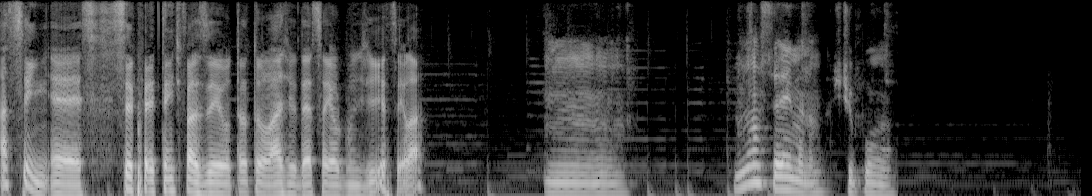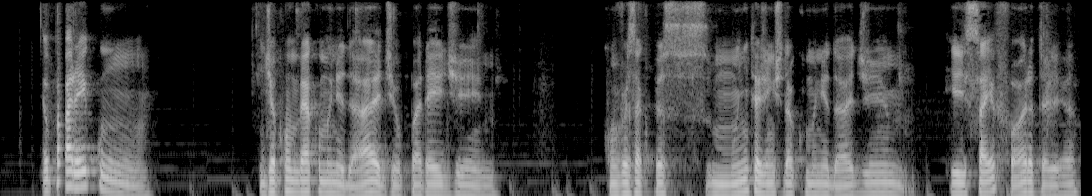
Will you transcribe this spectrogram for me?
Assim, é, você pretende fazer outra trollagem dessa aí algum dia, sei lá? Hum, não sei, mano. Tipo, eu parei com de acompanhar a comunidade, eu parei de conversar com pessoas, muita gente da comunidade e sair fora, tá ligado?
